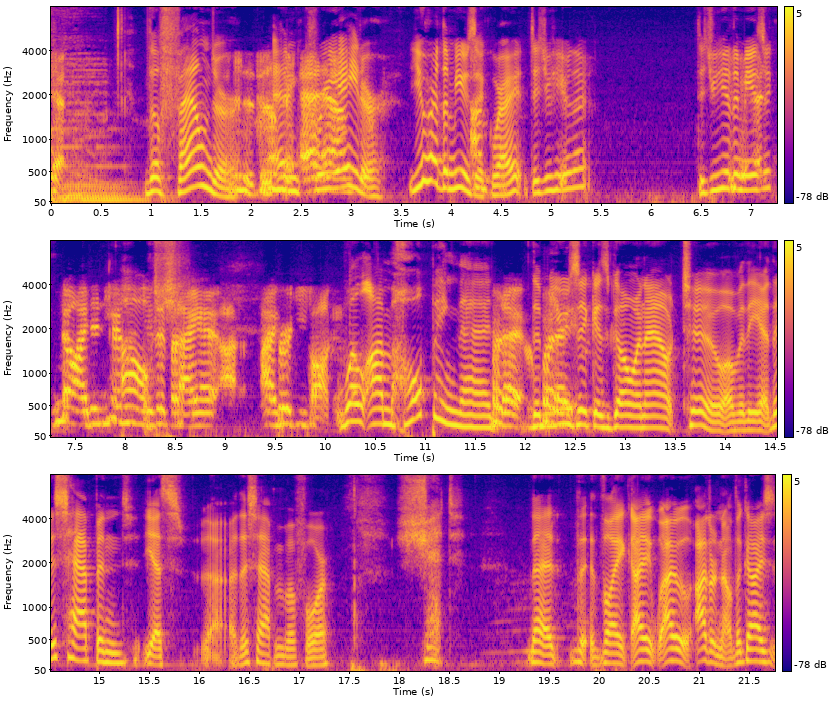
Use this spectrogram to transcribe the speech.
Yeah. The founder and creator. You heard the music, right? Did you hear that? Did you hear the music? No, I didn't hear the Oh, music, but I, I I heard you talking. Well, I'm hoping that But I- the but I- music is going out too over the air. This happened, yes, uh, this happened before. Shit. That th- like I, I I don't know. The guys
